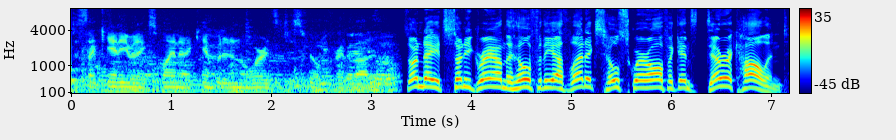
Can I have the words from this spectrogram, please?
Just I can't even explain it. I can't put it into words. I just feel great about it. Sunday, it's Sonny Gray on the hill for the Athletics. He'll square off against Derek Holland.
